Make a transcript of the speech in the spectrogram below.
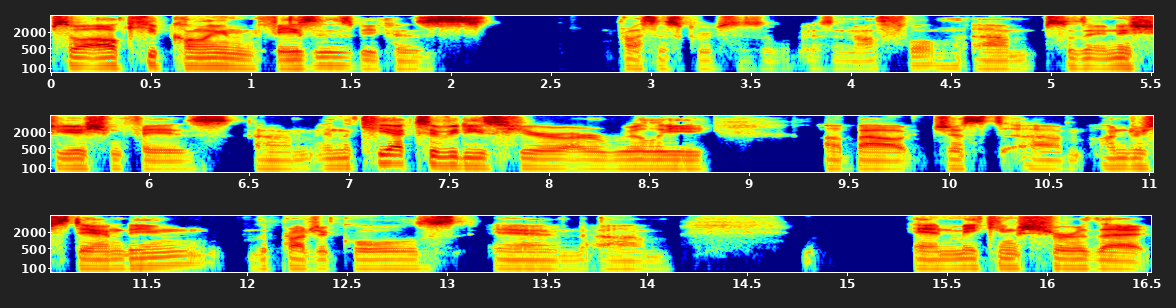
so I'll keep calling them phases because process groups is a, is a mouthful. Um, so the initiation phase um, and the key activities here are really about just um, understanding the project goals and um, and making sure that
